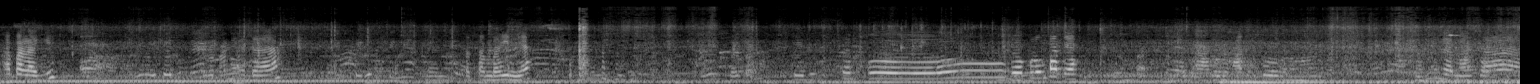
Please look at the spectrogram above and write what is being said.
Apa lagi? Ini? Ada kita tambahin ya. berapa? Jadi, 10 24 ya? Empat. 24. Ini enggak masak.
